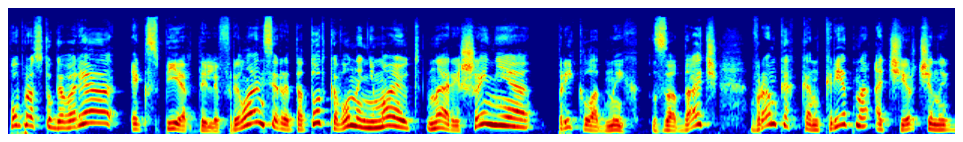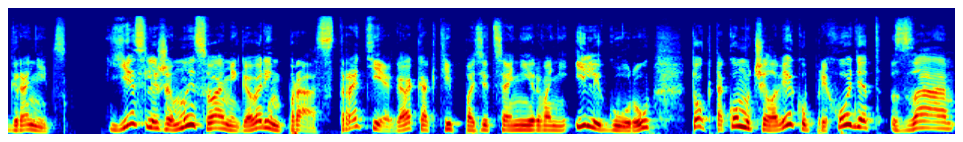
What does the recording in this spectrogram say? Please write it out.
Попросту говоря, эксперт или фрилансер – это тот, кого нанимают на решение прикладных задач в рамках конкретно очерченных границ. Если же мы с вами говорим про стратега как тип позиционирования или гуру, то к такому человеку приходят за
